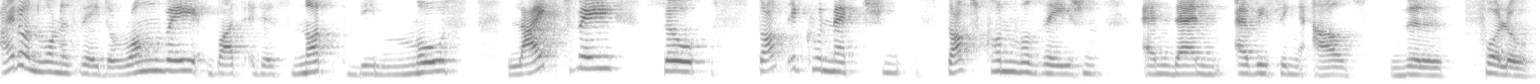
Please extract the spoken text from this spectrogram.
I don't want to say the wrong way, but it is not the most liked way. So start a connection, start conversation, and then everything else will follow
